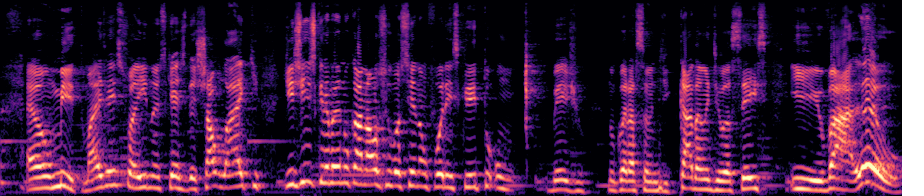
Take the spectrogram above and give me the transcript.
é um mito, mas é isso aí, não esquece de deixar o like, de se inscrever no canal se você não for inscrito, um beijo no coração de cada um de vocês e valeu!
